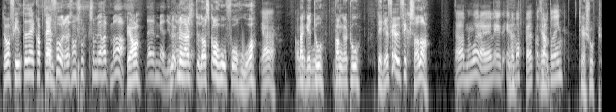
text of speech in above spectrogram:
Det var fint det der, kaptein. får hun en sånn skjorte som vi har på med, da. Ja. Det er medium. Men jeg, da skal hun få hun òg. ja. Begge to. Ganger to. Dere får vi fiksa, da. Ja, nå har jeg egen mappe. Hva sier du på den? T-skjorte.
